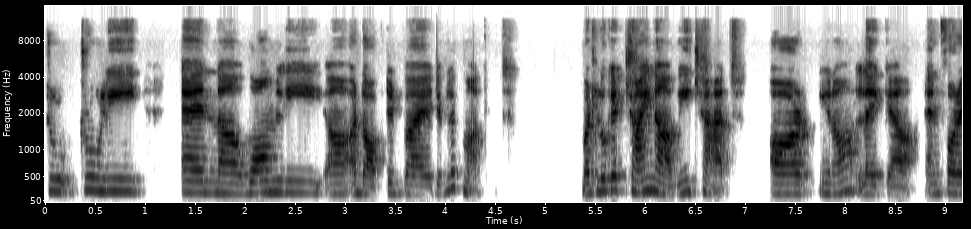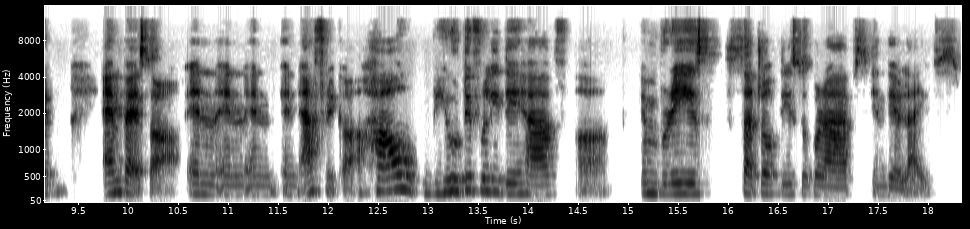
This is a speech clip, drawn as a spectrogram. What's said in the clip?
tru- truly and uh, warmly uh, adopted by developed market. But look at china wechat or you know like uh, and for m-pesa in, in in in africa how beautifully they have uh, embraced such of these super apps in their lives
